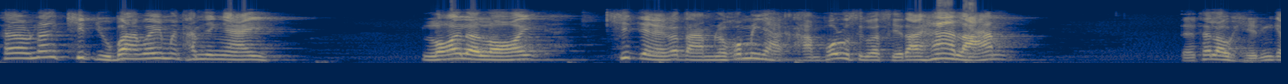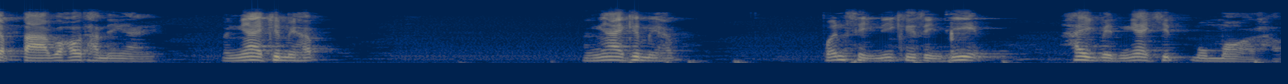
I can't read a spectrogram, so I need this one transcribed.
ถ้าเรานั่งคิดอยู่บ้านว่ามันทำยังไง ร้อยละร้อย คิดยังไงก็ตาม เราก็ไม่อยากทำเพราะรู้สึกว่าเสียดายห้าล้าน แต่ถ้าเราเห็นกับตาว่าเขาทำยังไง มันง่ายขึ้นไหมครับ มันง่ายขึ้นไหมครับ เพราะสิ่งนี้คือสิ่งที่ให้เป็นแง่คิดมุมมองกับเขา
